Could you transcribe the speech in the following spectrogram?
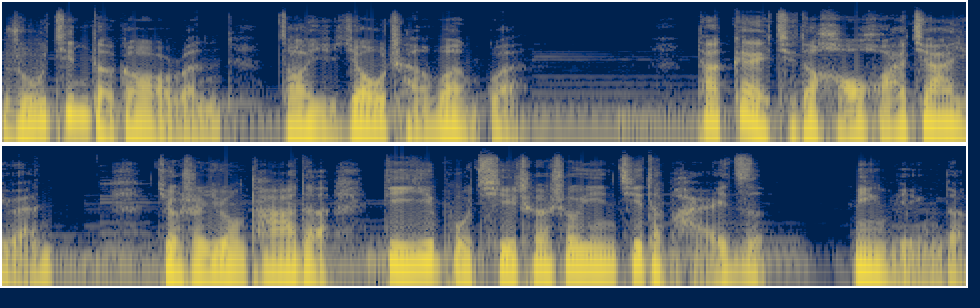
如今的高尔文早已腰缠万贯。他盖起的豪华家园，就是用他的第一部汽车收音机的牌子命名的。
